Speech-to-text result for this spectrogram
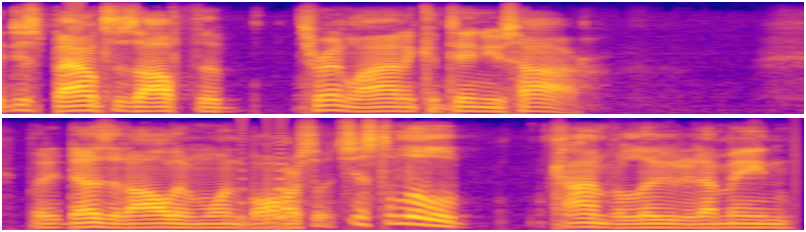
It just bounces off the trend line and continues higher. But it does it all in one bar, so it's just a little convoluted. I mean,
